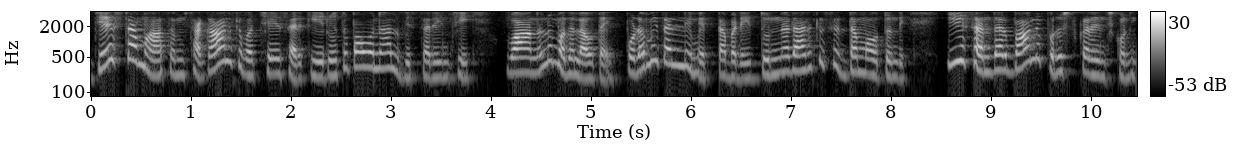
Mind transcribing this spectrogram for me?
జ్యేష్ఠ మాసం సగానికి వచ్చేసరికి ఋతుపవనాలు విస్తరించి వానలు మొదలవుతాయి. పొడమి తల్లి మెత్తబడి దున్నడానికి సిద్ధమవుతుంది. ఈ సందర్భాన్ని పురస్కరించుకొని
